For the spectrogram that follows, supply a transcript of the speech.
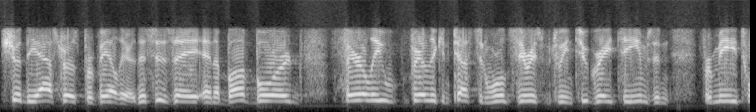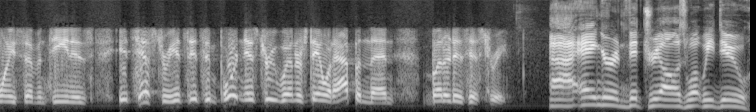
should the Astros prevail here. This is a an above board fairly fairly contested World Series between two great teams and for me 2017 is it's history. It's it's important history. We understand what happened then, but it is history. Uh, anger and vitriol is what we do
